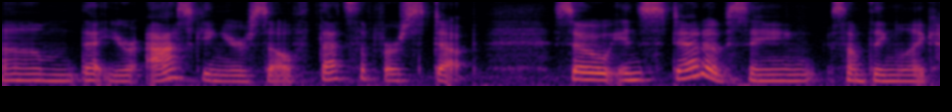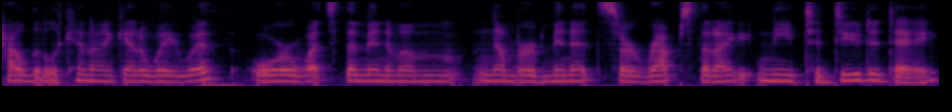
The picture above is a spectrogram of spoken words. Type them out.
um, that you're asking yourself, that's the first step. So instead of saying something like, How little can I get away with? or What's the minimum number of minutes or reps that I need to do today?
